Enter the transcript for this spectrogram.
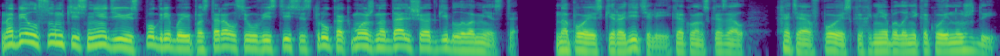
набил сумки с недью из погреба и постарался увести сестру как можно дальше от гиблого места. На поиски родителей, как он сказал, хотя в поисках не было никакой нужды.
